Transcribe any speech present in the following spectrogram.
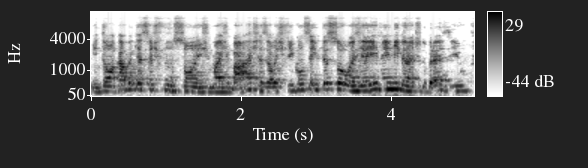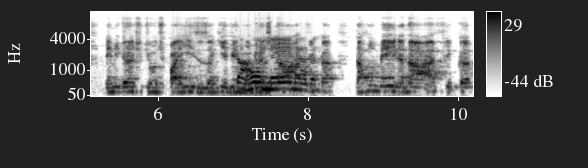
Então, acaba que essas funções mais baixas, elas ficam sem pessoas. E aí vem imigrante do Brasil, vem imigrante de outros países aqui, vem da imigrante Romênia, da África, da Romênia, da África,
